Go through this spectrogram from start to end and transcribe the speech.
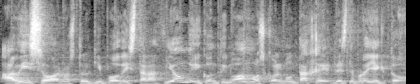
aviso a nuestro equipo de instalación y continuamos con el montaje de este proyecto.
